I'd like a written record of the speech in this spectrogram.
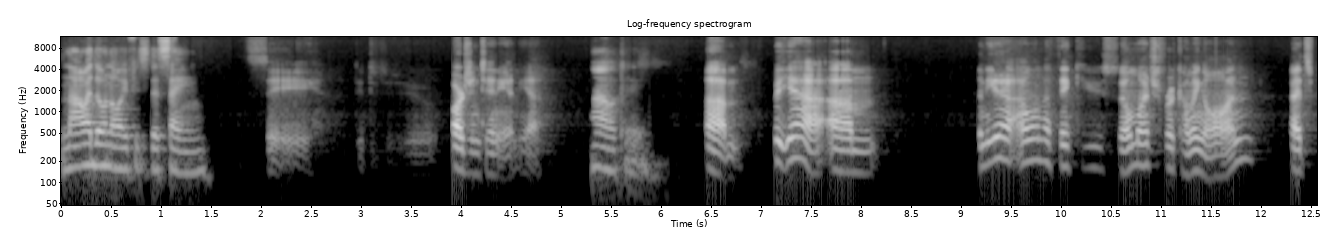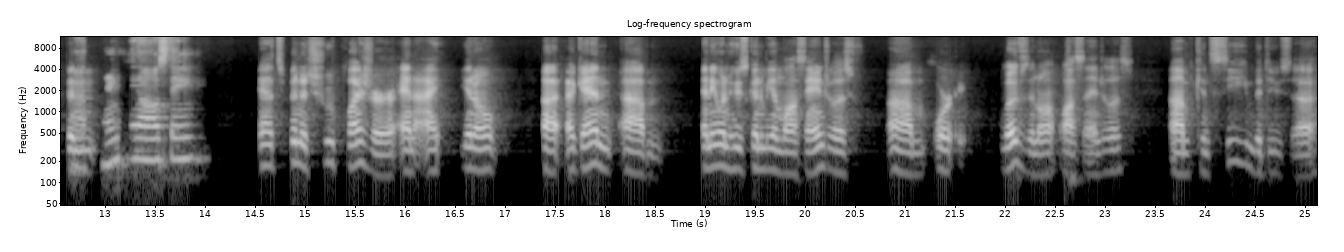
now I don't know if it's the same. Let's see, Argentinian, yeah. Ah, okay. Um, but yeah, um, Anita, I want to thank you so much for coming on. It's Uh, been thank you, Austin. Yeah, it's been a true pleasure. And I, you know, uh, again, um, anyone who's going to be in Los Angeles um, or lives in Los Angeles um, can see Medusa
